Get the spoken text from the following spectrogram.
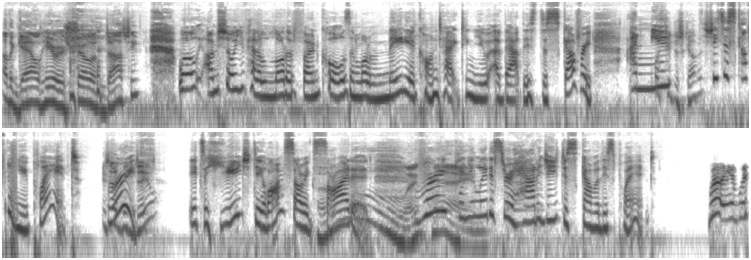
Other gal here is Cheralyn Darcey. Well, I'm sure you've had a lot of phone calls and a lot of media contacting you about this discovery. A new, she discovered? She's discovered a new plant. Is that a big deal? It's a huge deal. I'm so excited. Ooh, okay. Ruth, can you lead us through how did you discover this plant? Well, it was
